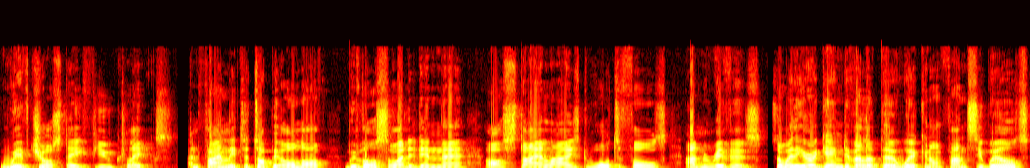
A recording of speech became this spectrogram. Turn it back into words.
with just a few clicks. And finally, to top it all off, we've also added in there our stylized waterfalls and rivers. So whether you're a game developer working on fancy worlds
